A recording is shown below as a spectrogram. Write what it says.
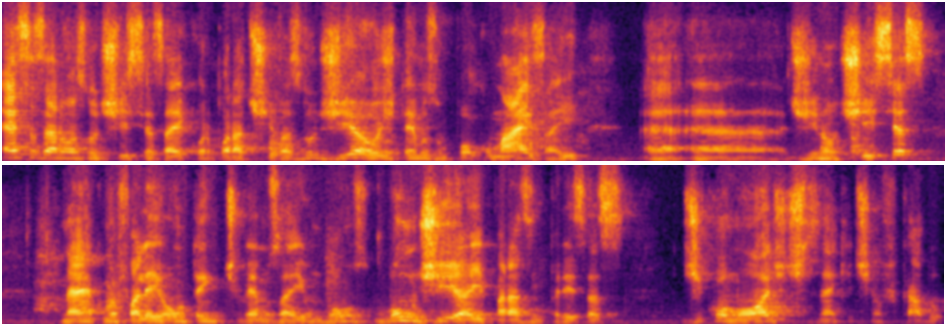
essas eram as notícias aí corporativas do dia. Hoje temos um pouco mais aí é, é, de notícias, né? Como eu falei ontem, tivemos aí um bom, um bom dia aí para as empresas de commodities, né, que tinham ficado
